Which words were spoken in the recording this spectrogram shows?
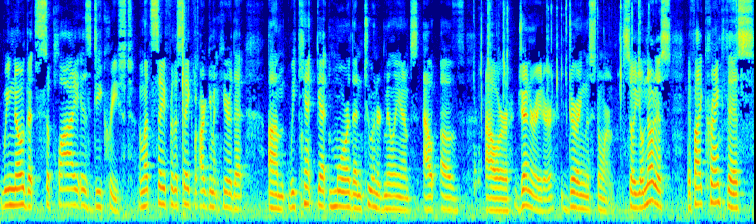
we know that supply is decreased. And let's say for the sake of argument here that um, we can't get more than 200 milliamps out of our generator during the storm. So you'll notice if I crank this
